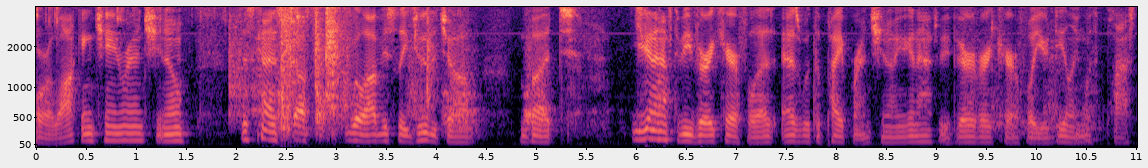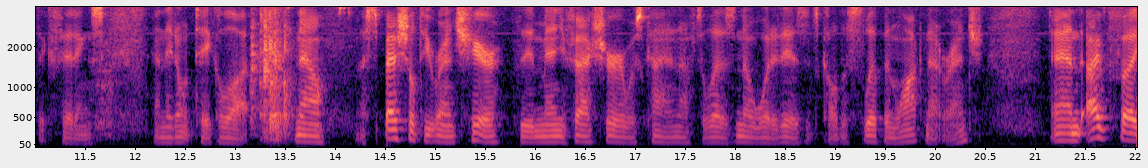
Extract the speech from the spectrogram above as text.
or a locking chain wrench, you know, this kind of stuff will obviously do the job, but you're going to have to be very careful, as, as with the pipe wrench, you know, you're going to have to be very, very careful. You're dealing with plastic fittings, and they don't take a lot. Now, a specialty wrench here, the manufacturer was kind enough to let us know what it is. It's called a slip and lock nut wrench. And I've uh,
